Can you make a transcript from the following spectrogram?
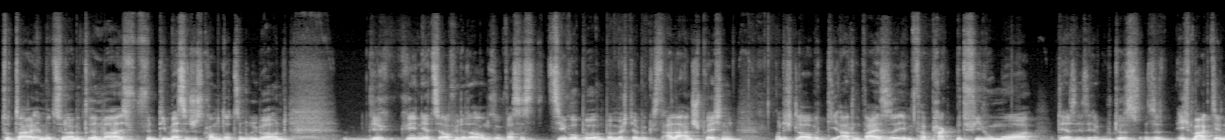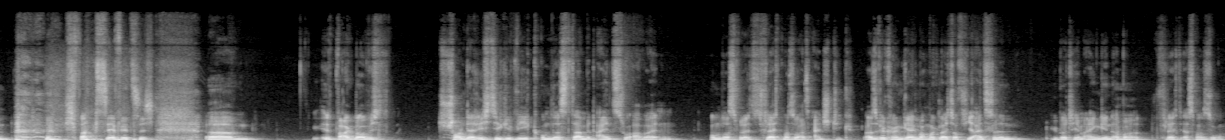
total emotional mit drin war. Ich finde, die Messages kommen trotzdem rüber und wir reden jetzt auch wieder darum, so was ist Zielgruppe und man möchte ja möglichst alle ansprechen. Und ich glaube, die Art und Weise, eben verpackt mit viel Humor, der sehr, sehr gut ist. Also ich mag den, ich fand es sehr witzig. Ähm, war, glaube ich, schon der richtige Weg, um das damit einzuarbeiten. Um das vielleicht, vielleicht mal so als Einstieg. Also wir können gerne noch mal gleich auf die einzelnen Überthemen eingehen, aber vielleicht erstmal so.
